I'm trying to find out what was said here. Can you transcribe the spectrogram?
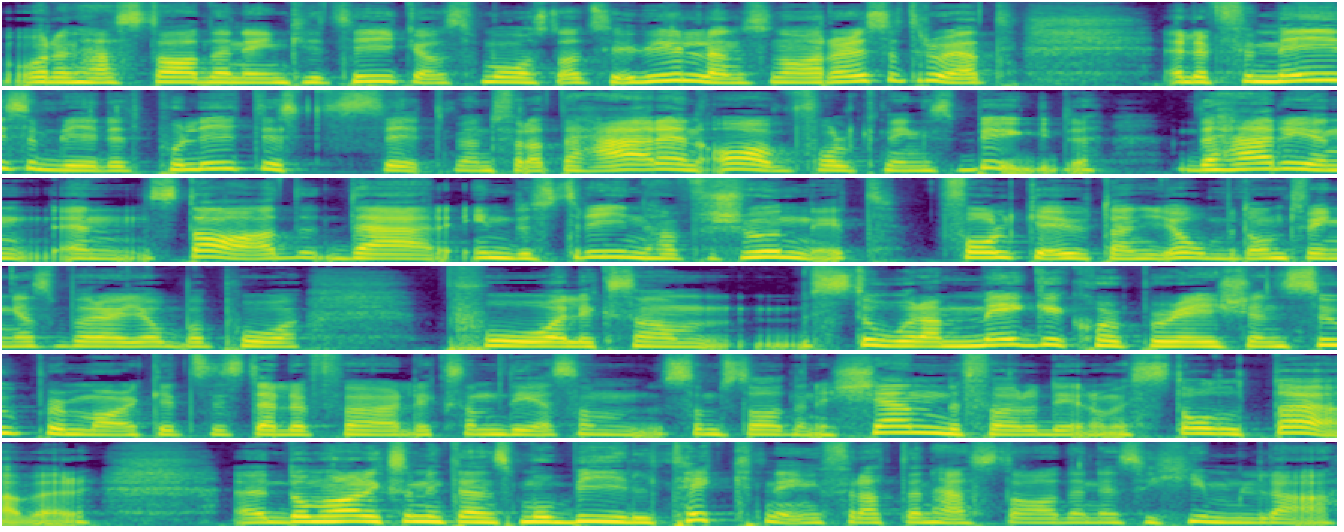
och den här staden är en kritik av småstadsidyllen, snarare så tror jag att, eller för mig så blir det ett politiskt statement för att det här är en avfolkningsbygd. Det här är ju en, en stad där industrin har försvunnit, folk är utan jobb, de tvingas börja jobba på, på liksom stora megacorporation supermarkets istället för liksom det som, som staden är känd för och det de är stolta över. Eh, de har liksom inte ens mobiltäckning för att den här staden är så himla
